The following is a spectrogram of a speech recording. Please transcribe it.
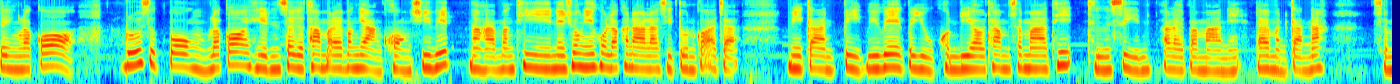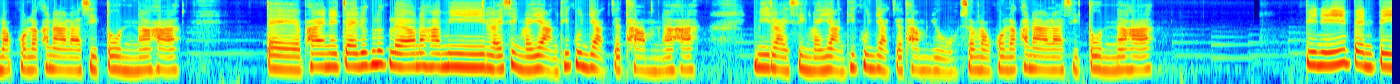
ซ็งๆแล้วก็ รู้สึกปงแล้วก็เห็นสัจธรรมอะไรบางอย่างของชีวิตนะคะ บางทีในช่วงนี้คนลัคนาราศีตุลก็อาจจะมีการปีกวิเวกไปอยู่คนเดียวทำสมาธิถือศีลอะไรประมาณนี้ได้เหมือนกันนะสำหรับคนลัคนาราศีตุลนะคะ แต่ภายในใจลึกๆแล้วนะคะ มีหลายสิ่งหลายอย่างที่คุณอยากจะทำนะคะ มีหลายสิ่งหลายอย่างที่คุณอยากจะทำอยู่สำหรับคนลัคนาราศีตุลนะคะ ปีนี้เป็นปี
